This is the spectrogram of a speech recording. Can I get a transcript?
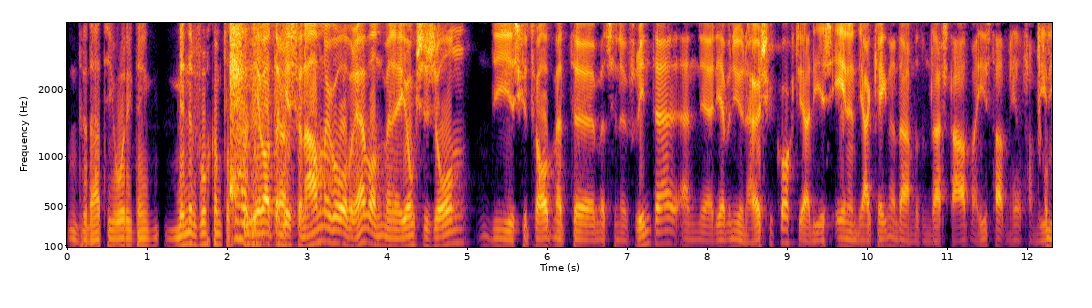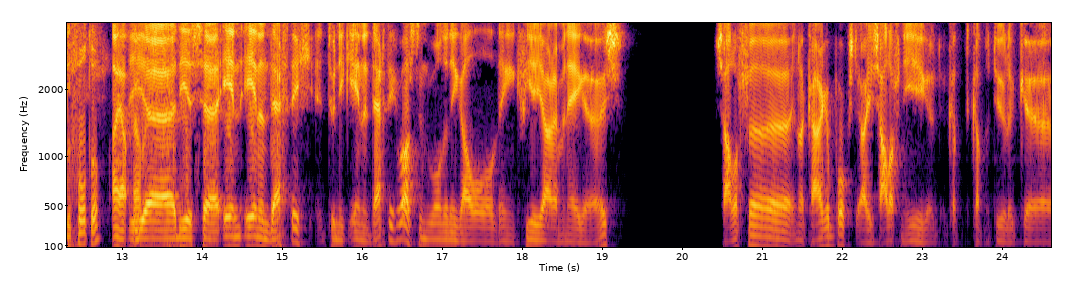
inderdaad tegenwoordig denk ik minder voorkomt dan vroeger. Nee, Ja. er gisteravond nog over, hè, want mijn jongste zoon, die is getrouwd met, eh, met zijn vriend, hè, en eh, die hebben nu een huis gekocht. Ja, die is één, ja, kijk naar daar, omdat hem daar staat, maar hier staat mijn hele familie. Op de foto? Ah ja, Die, ja. eh, die is eh 1, 31. Toen ik 31 was, toen woonde ik al, denk ik, vier jaar in mijn eigen huis. Zelf eh, in elkaar gebokst. Ja, zelf niet. Ik had, ik had natuurlijk eh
